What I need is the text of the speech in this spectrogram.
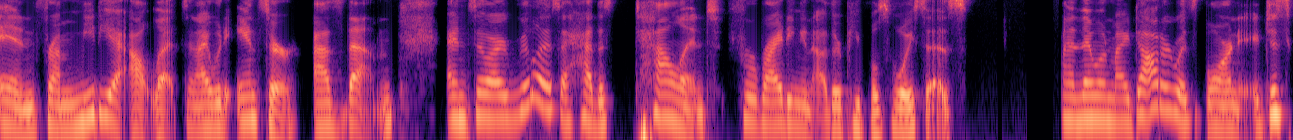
in from media outlets and I would answer as them. And so I realized I had this talent for writing in other people's voices. And then when my daughter was born, it just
